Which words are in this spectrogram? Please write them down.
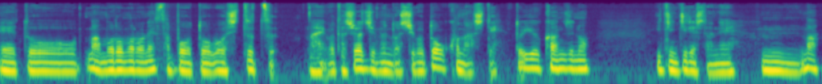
えっ、ー、と、まあもろもろね、サポートをしつつ、はい、私は自分の仕事をこなしてという感じの一日でしたね。うん、まあ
